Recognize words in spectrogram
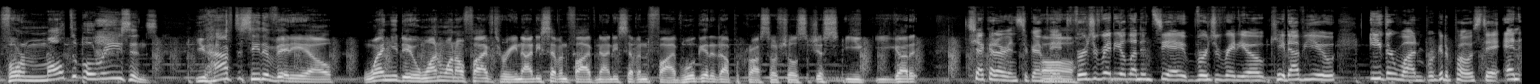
for multiple reasons. You have to see the video. When you do, 11053 975 975. We'll get it up across socials. Just, you, you got it. Check out our Instagram page, Oh. Virgin Radio London CA, Virgin Radio KW. Either one, we're going to post it. And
